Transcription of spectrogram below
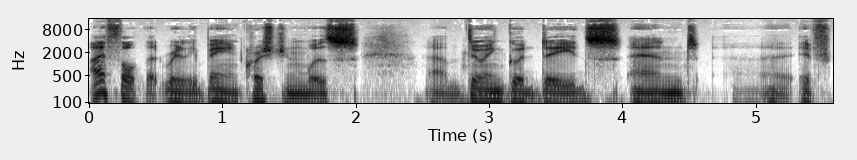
I thought that really being a Christian was um, doing good deeds, and uh, if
